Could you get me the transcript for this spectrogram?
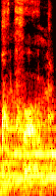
confirmed.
